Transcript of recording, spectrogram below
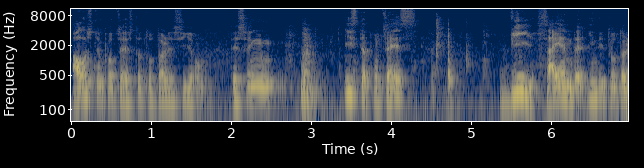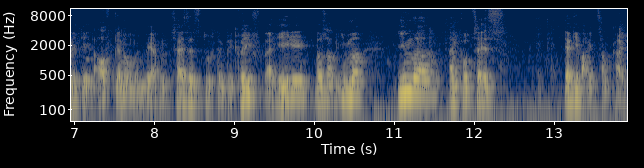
aus dem Prozess der Totalisierung. Deswegen ist der Prozess, wie Seiende in die Totalität aufgenommen werden, sei es jetzt durch den Begriff, bei Hegel, was auch immer, immer ein Prozess der Gewaltsamkeit.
